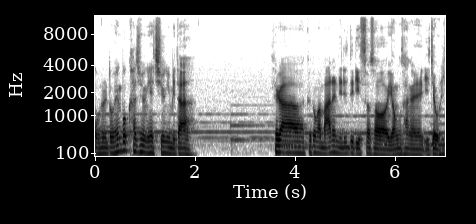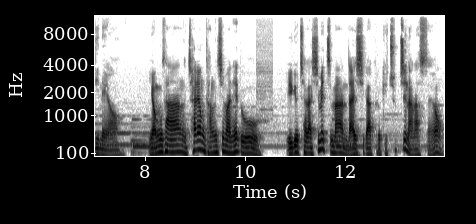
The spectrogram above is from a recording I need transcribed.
오늘도 행복하지용의 지용입니다. 제가 그동안 많은 일들이 있어서 영상을 이제 올리네요. 영상 촬영 당시만 해도 일교차가 심했지만 날씨가 그렇게 춥진 않았어요.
